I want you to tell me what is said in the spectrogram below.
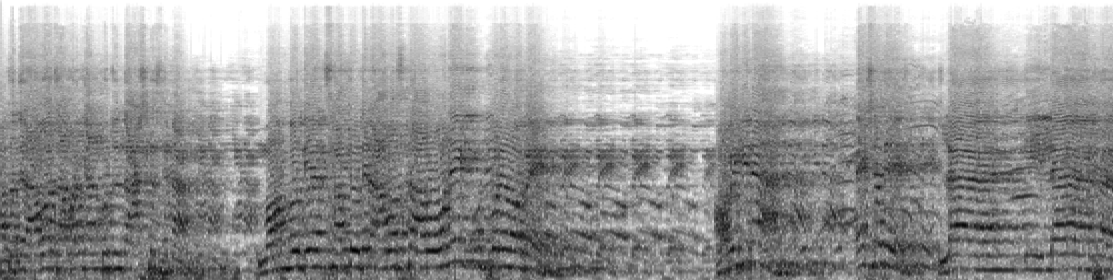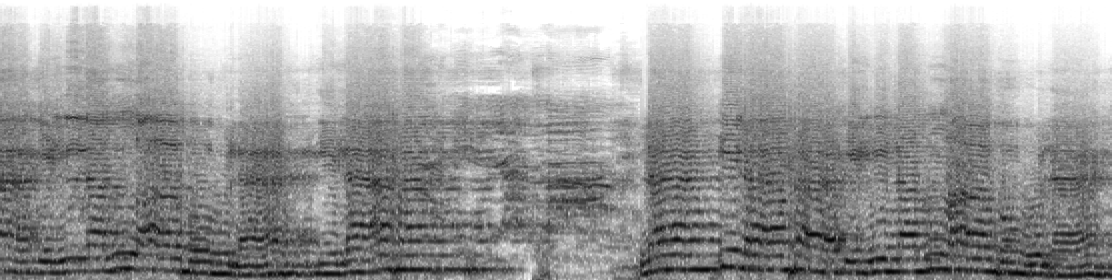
আপনাদের আওয়াজ আমার কান পর্যন্ত আসতেছে না। ছাত্রদের অবস্থা আরও অনেক উপরে হবে। হবে কি না একসাথে। লা ইলাহা ইল্লাল্লাহ লা ইলাহা লা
